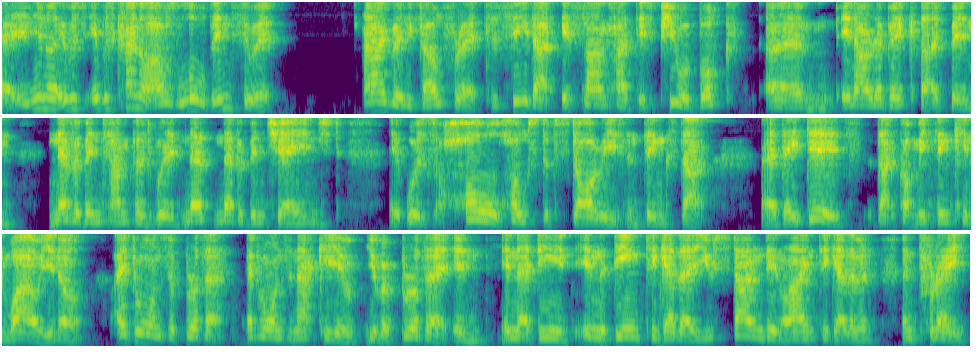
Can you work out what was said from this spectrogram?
Uh, you know, it was it was kind of I was lulled into it, and I really fell for it to see that Islam had this pure book um, in Arabic that had been never been tampered with, ne- never been changed. It was a whole host of stories and things that uh, they did that got me thinking, wow, you know, everyone's a brother. Everyone's an Akhi. You're, a brother in in their deen, in the deen together. You stand in line together and, and pray.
